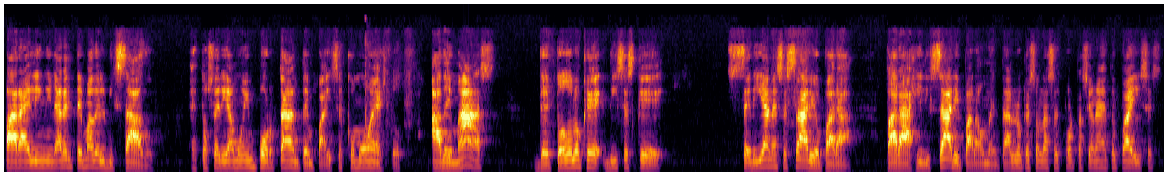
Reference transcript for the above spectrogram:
para eliminar el tema del visado. Esto sería muy importante en países como estos, además de todo lo que dices que sería necesario para, para agilizar y para aumentar lo que son las exportaciones a estos países,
